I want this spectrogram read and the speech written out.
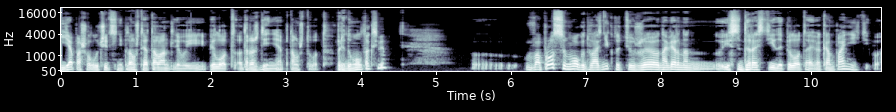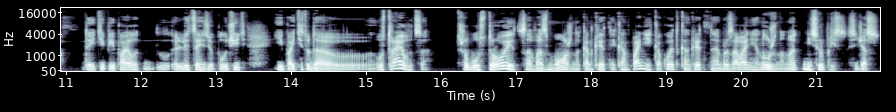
я пошел учиться не потому, что я талантливый пилот от рождения, а потому что вот придумал так себе. Вопросы могут возникнуть уже, наверное, если дорасти до пилота авиакомпании, типа до ATP Pilot лицензию получить и пойти туда устраиваться, чтобы устроиться, возможно, конкретной компании, какое-то конкретное образование нужно. Но это не сюрприз сейчас.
